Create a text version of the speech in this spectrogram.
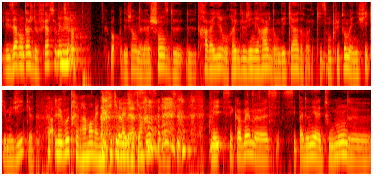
Les avantages de faire ce métier-là? Mm. Bon, déjà, on a la chance de, travailler en règle générale dans des cadres qui sont plutôt magnifiques et magiques. Ah, le vôtre est vraiment magnifique et magique. Merci, hein. Mais c'est quand même, euh, c'est pas donné à tout le monde. Euh,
